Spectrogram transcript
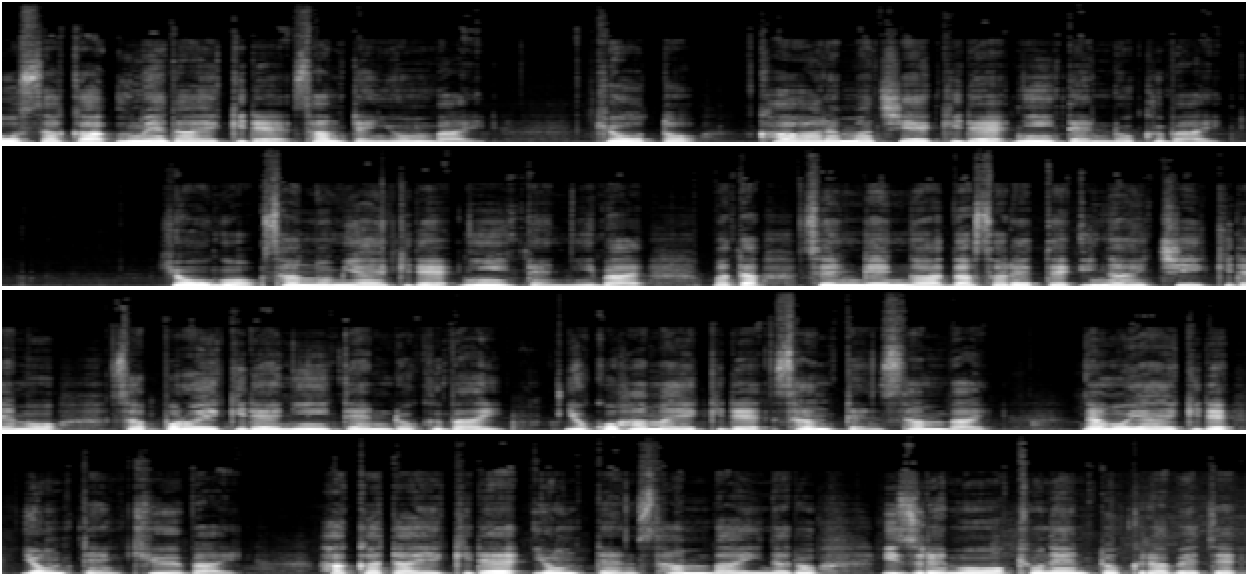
大阪梅田駅で3.4倍京都河原町駅で2.6倍兵庫三宮駅で2.2倍また宣言が出されていない地域でも札幌駅で2.6倍横浜駅で3.3倍名古屋駅で4.9倍博多駅で4.3倍などいずれも去年と比べて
